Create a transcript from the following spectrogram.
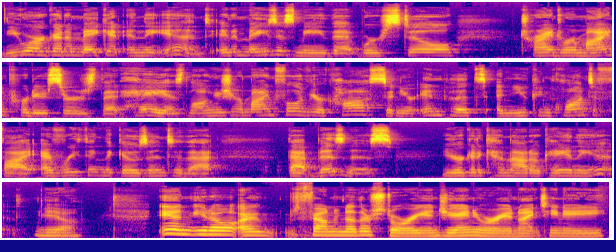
you are going to make it in the end. It amazes me that we're still trying to remind producers that, hey, as long as you're mindful of your costs and your inputs and you can quantify everything that goes into that that business, you're going to come out okay in the end. Yeah. And, you know, I found another story in January of 1980.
